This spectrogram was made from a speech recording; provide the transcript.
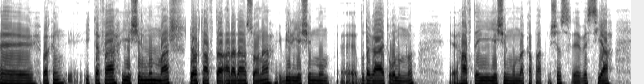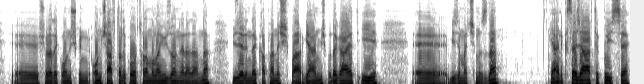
ee, bakın ilk defa yeşil mum var. 4 hafta aradan sonra bir yeşil mum. Ee, bu da gayet olumlu. Ee, haftayı yeşil mumla kapatmışız Ee, ve siyah e, şuradaki 13 gün 13 haftalık ortalama olan 110 liradan da üzerinde kapanış var gelmiş. Bu da gayet iyi bizim açımızdan. Yani kısaca artık bu hisse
